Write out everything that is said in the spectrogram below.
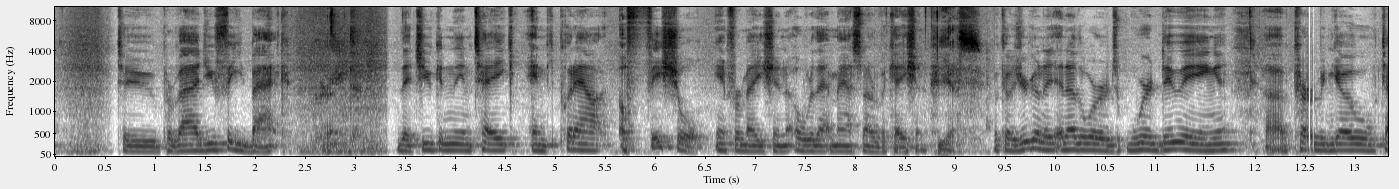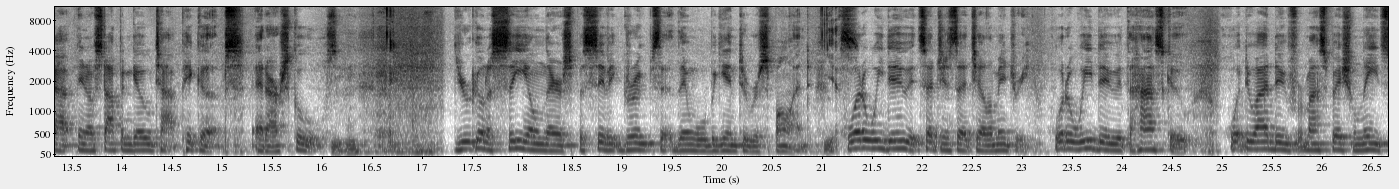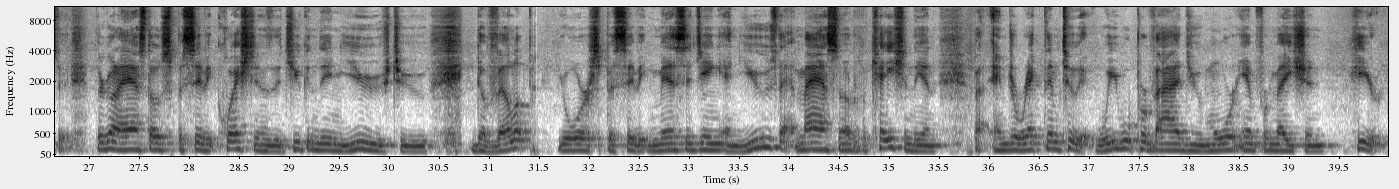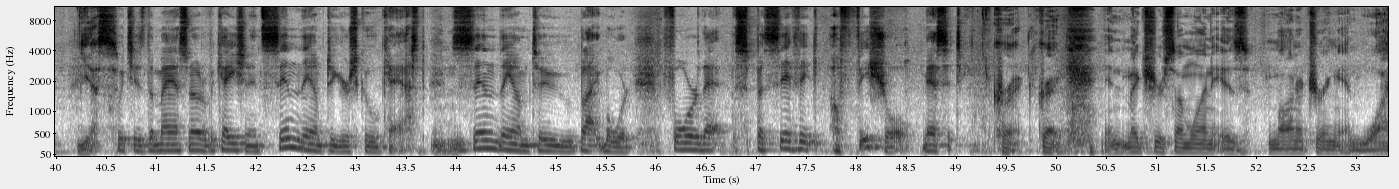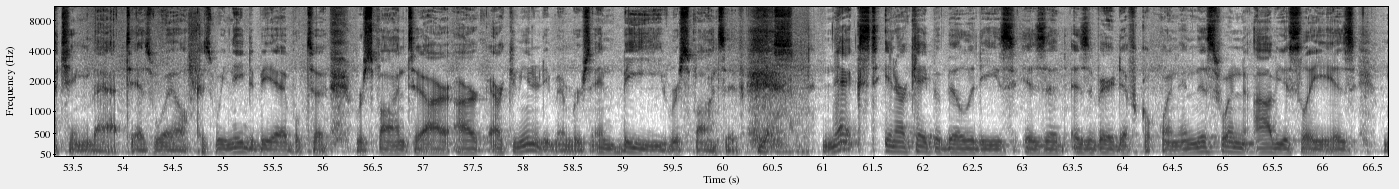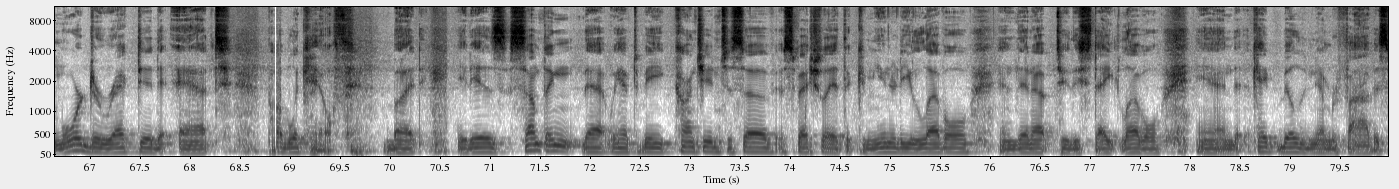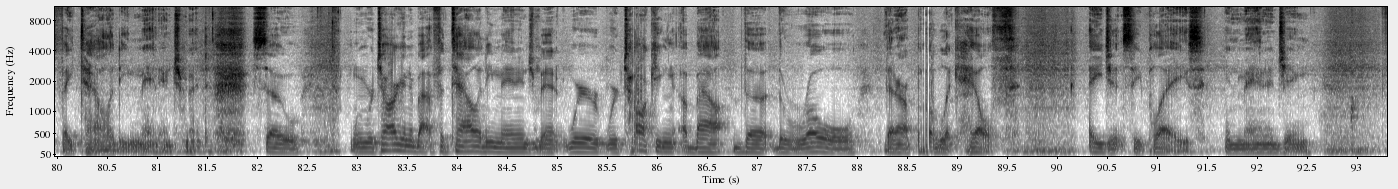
to provide you feedback. Correct. That you can then take and put out official information over that mass notification. Yes. Because you're going to, in other words, we're doing uh, curb and go type, you know, stop and go type pickups at our schools. Mm-hmm you're going to see on there specific groups that then will begin to respond. Yes. What do we do at such and such elementary? What do we do at the high school? What do I do for my special needs? They're going to ask those specific questions that you can then use to develop your specific messaging and use that mass notification then and direct them to it. We will provide you more information here. Yes. Which is the mass notification, and send them to your school cast. Mm-hmm. Send them to Blackboard for that specific official messaging. Correct, correct. And make sure someone is monitoring and watching that as well, because we need to be able to respond to our, our, our community members and be responsive. Yes. Next in our capabilities is a, is a very difficult one, and this one obviously is more directed at public health, but it is something that we have to be conscientious of, especially at the community level and then up to the state level. And capability number five is fatality management. So when we're talking about fatality management, we're, we're talking about the, the role that our public health agency plays in managing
